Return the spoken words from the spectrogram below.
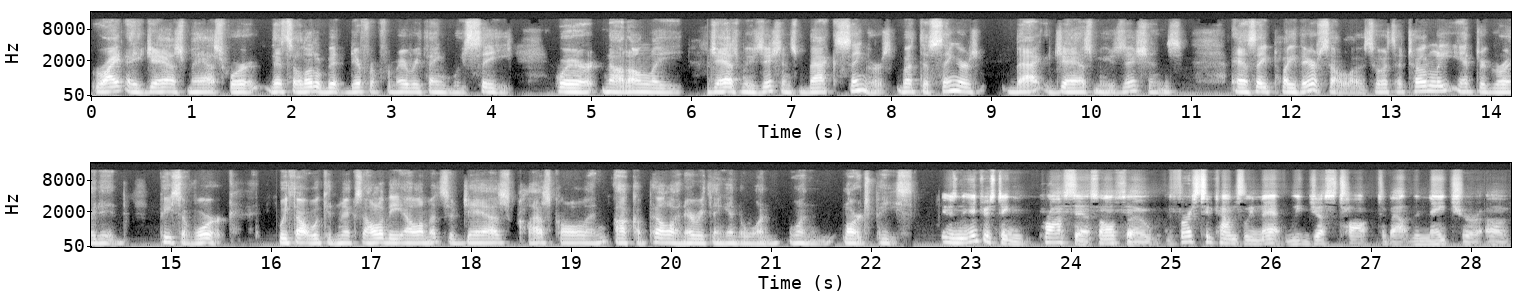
write a jazz mass where that's a little bit different from everything we see where not only jazz musicians back singers, but the singers back jazz musicians as they play their solos. So it's a totally integrated piece of work. We thought we could mix all of the elements of jazz, classical, and a cappella and everything into one one large piece. It was an interesting process also. The first two times we met, we just talked about the nature of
